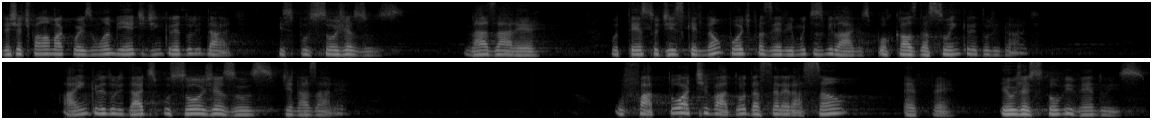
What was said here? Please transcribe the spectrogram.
Deixa eu te falar uma coisa: um ambiente de incredulidade expulsou Jesus. Nazaré. O texto diz que ele não pôde fazer ali muitos milagres por causa da sua incredulidade. A incredulidade expulsou Jesus de Nazaré. O fator ativador da aceleração é fé. Eu já estou vivendo isso.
